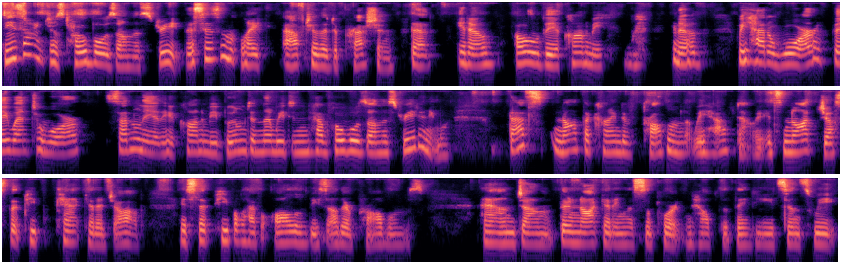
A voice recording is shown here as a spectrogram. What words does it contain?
these aren't just hobos on the street. This isn't like after the depression that, you know, oh, the economy, you know, we had a war, they went to war, suddenly the economy boomed, and then we didn't have hobos on the street anymore. That's not the kind of problem that we have now. It's not just that people can't get a job. It's that people have all of these other problems and um, they're not getting the support and help that they need since we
